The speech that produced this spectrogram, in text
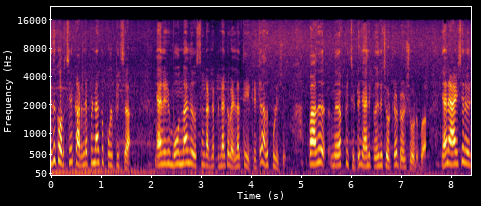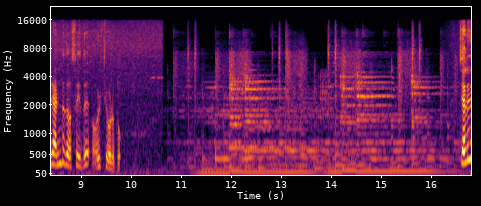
ഇത് കുറച്ച് കടലപ്പിണ്ണാക്ക് പുളിപ്പിച്ചതാണ് ഞാനൊരു മൂന്നാൽ ദിവസം കടലപ്പിണ്ണാക്ക് വെള്ളത്തിൽ ഇട്ടിട്ട് അത് പുളിച്ചു. അപ്പോൾ അത് നേർപ്പിച്ചിട്ട് ഞാനിപ്പോൾ ഇതിന്റെ ചുട്ടിലോട്ട് ഒഴിച്ചു കൊടുക്കുക. ഞാൻ ആഴ്ചയിൽ ഒരു രണ്ട് ദിവസം ഇത് ഒഴിച്ചു കൊടുക്കും. ചിലർ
